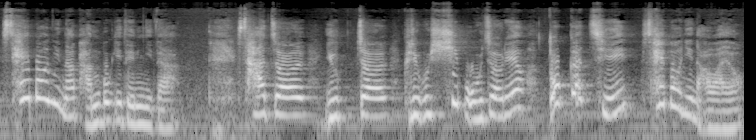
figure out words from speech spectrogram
세 번이나 반복이 됩니다. 4절, 6절, 그리고 15절에요. 똑같이 세 번이 나와요.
